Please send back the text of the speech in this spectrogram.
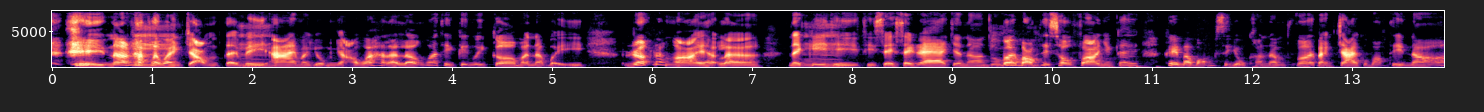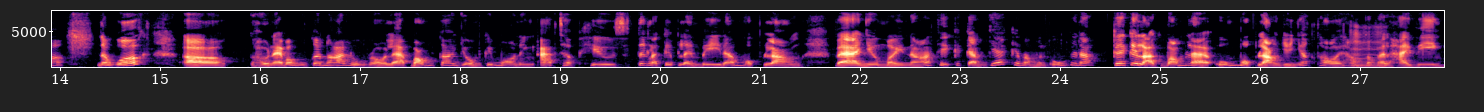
thì nó rất là Ừ. quan trọng tại vì Ừ. ai mà dùng nhỏ quá hay là lớn quá thì cái nguy cơ mà nó bị rớt ra ngoài hoặc là này kia Ừ. thì thì sẽ xảy ra cho nên Đúng với rồi. bóng thì so far những cái khi mà bóng sử dụng condom với bạn trai của bóng thì nó nó work Ờ, hồi nãy bóng cũng có nói luôn rồi là bóng có dùng cái morning after pills tức là cái plan B đó một lần và như mì nói thì cái cảm giác khi mà mình uống cái đó cái cái loại của bóng là uống một lần duy nhất thôi không có Ừ. phải là hai viên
